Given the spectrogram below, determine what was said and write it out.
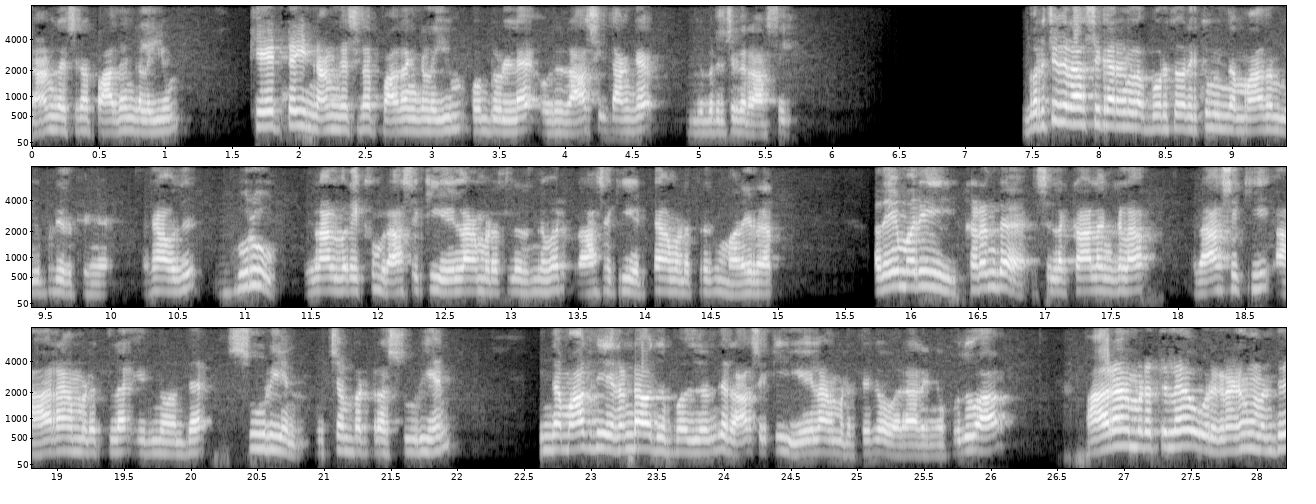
நான்கு லட்ச பாதங்களையும் கேட்டை நான்கு லட்ச பாதங்களையும் கொண்டுள்ள ஒரு ராசி தாங்க இந்த விருச்சிக ராசி. விருச்சிக ராசிக்காரங்களை பொறுத்த வரைக்கும் இந்த மாதம் எப்படி இருக்குங்க? அதாவது குரு நாள் வரைக்கும் ராசிக்கு ஏழாம் இடத்துல இருந்தவர் ராசிக்கு எட்டாம் இடத்துக்கு மறைறார் அதே மாதிரி கடந்த சில காலங்களா ராசிக்கு ஆறாம் இடத்துல இருந்து வந்த சூரியன் உச்சம் பெற்ற சூரியன் இந்த மாதிரி இரண்டாவது பகுதியில இருந்து ராசிக்கு ஏழாம் இடத்துக்கு வராருங்க. பொதுவா ஆறாம் இடத்துல ஒரு கிரகம் வந்து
